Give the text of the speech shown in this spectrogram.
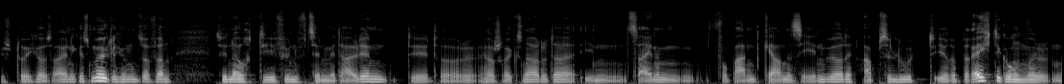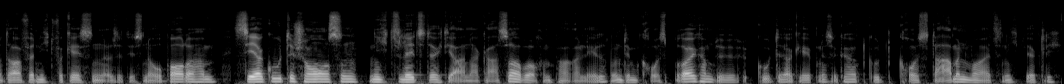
ist durchaus einiges möglich. Und insofern sind auch die 15 Medaillen, die der Herr Schröcksnadel da in seinem Verband gerne sehen würde, absolut ihre Berechtigung, weil man darf ja nicht vergessen, also die Snowboarder haben sehr gute Chancen, nicht zuletzt durch die Anna Gasser, aber auch im Parallel. Und im Crossbereich haben die gute Ergebnisse gehabt. Gut, Cross-Damen war jetzt nicht wirklich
